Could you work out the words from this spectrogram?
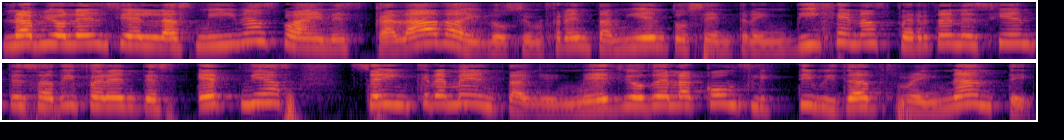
La violencia en las minas va en escalada y los enfrentamientos entre indígenas pertenecientes a diferentes etnias se incrementan en medio de la conflictividad reinante,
